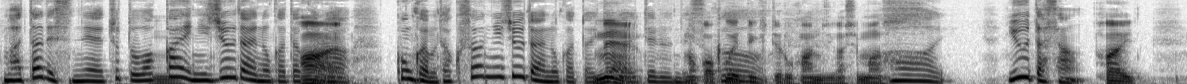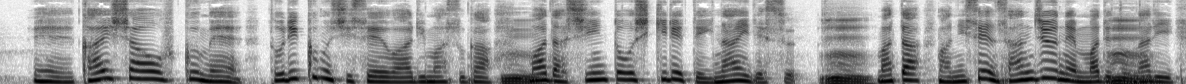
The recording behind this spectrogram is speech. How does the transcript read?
またですねちょっと若い20代の方から、うんはい、今回もたくさん20代の方いただいてるんですが、ね、なんか増えてきてる感じがします。はい。ゆうたさん。はい。えー、会社を含め取り組む姿勢はありますが、うん、まだ浸透しきれていないです、うん、また、まあ、2030年までとなり、うん、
